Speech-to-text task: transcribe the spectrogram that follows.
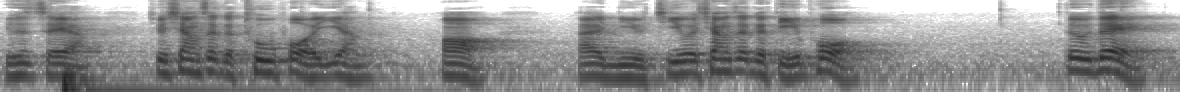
就是这样，就像这个突破一样哦。哎，你有机会像这个跌破，对不对？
